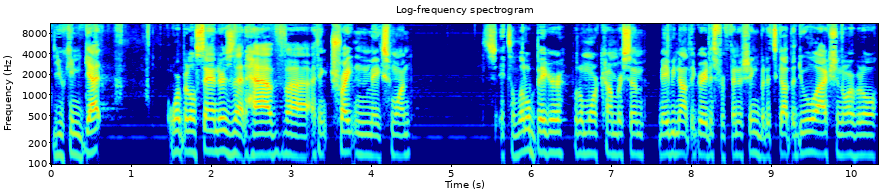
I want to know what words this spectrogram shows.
You can get orbital sanders that have, uh, I think Triton makes one. It's, it's, a little bigger, a little more cumbersome, maybe not the greatest for finishing, but it's got the dual action orbital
